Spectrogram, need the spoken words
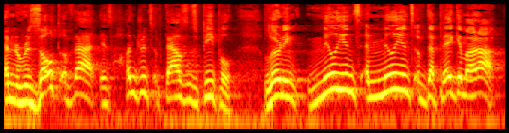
And the result of that is hundreds of thousands of people learning millions and millions of Dapeh Gemara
